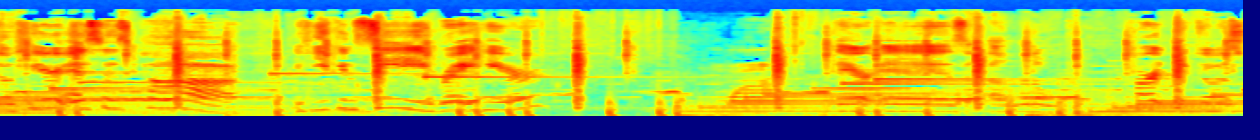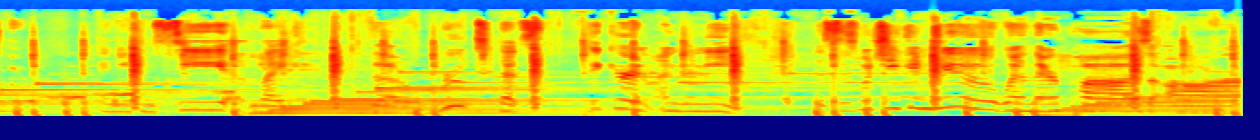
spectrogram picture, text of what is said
so here is his paw. If you can see right here, there is a little part that goes, and you can see like the root that's thicker and underneath. This is what you can do when their paws are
